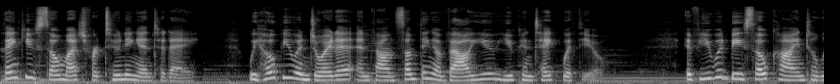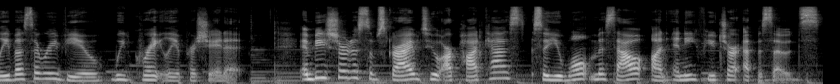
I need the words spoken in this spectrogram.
Thank you so much for tuning in today. We hope you enjoyed it and found something of value you can take with you. If you would be so kind to leave us a review, we'd greatly appreciate it. And be sure to subscribe to our podcast so you won't miss out on any future episodes.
